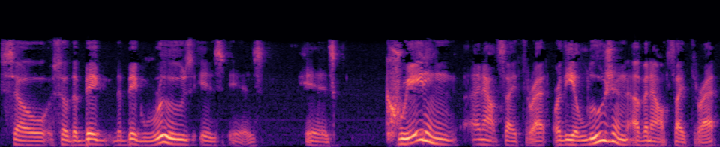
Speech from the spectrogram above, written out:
So, so the big, the big ruse is, is, is creating an outside threat or the illusion of an outside threat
